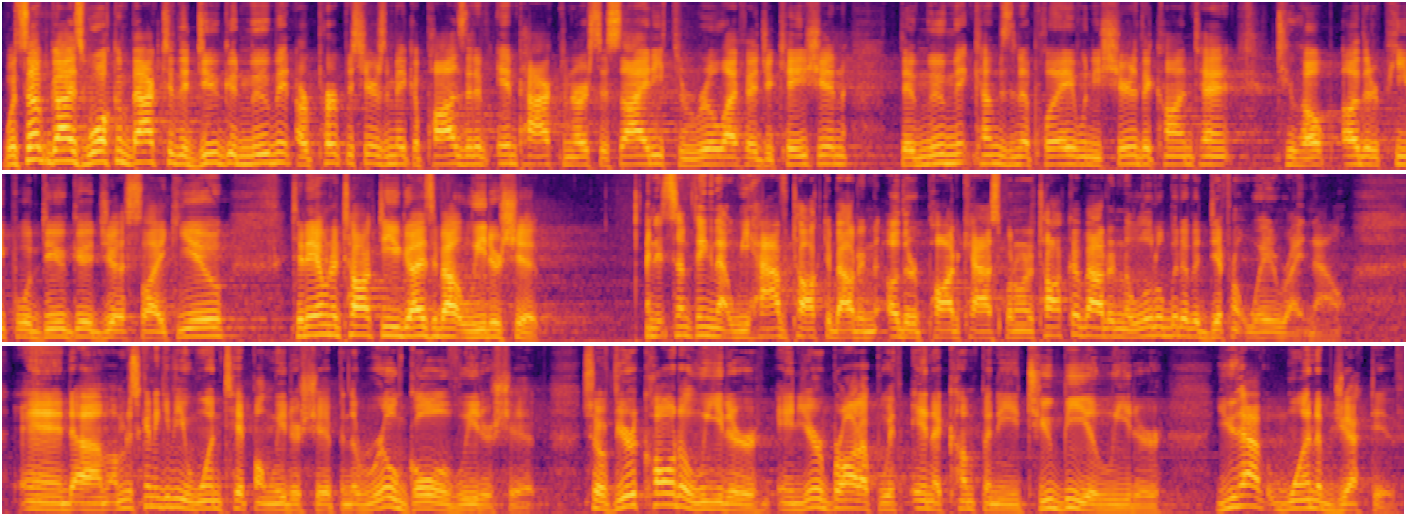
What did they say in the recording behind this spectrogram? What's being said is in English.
What's up, guys? Welcome back to the Do Good Movement. Our purpose here is to make a positive impact in our society through real life education. The movement comes into play when you share the content to help other people do good just like you. Today, I want to talk to you guys about leadership. And it's something that we have talked about in other podcasts, but I want to talk about it in a little bit of a different way right now. And um, I'm just going to give you one tip on leadership and the real goal of leadership. So, if you're called a leader and you're brought up within a company to be a leader, you have one objective.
